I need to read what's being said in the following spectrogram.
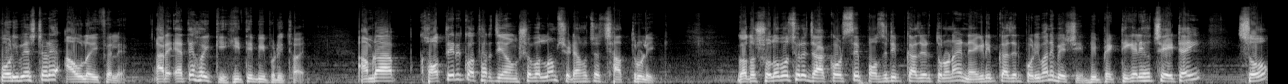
পরিবেশটারে আউলাই ফেলে। আর এতে হয় কি? হিতে বিপরীত হয়। আমরা ক্ষতের কথার যে অংশ বললাম, সেটা হচ্ছে ছাত্রলীগ। গত ষোলো বছরে যা করছে পজিটিভ কাজের তুলনায় নেগেটিভ কাজের পরিমাণে বেশি। প্র্যাকটিক্যালি হচ্ছে এটাই। সো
